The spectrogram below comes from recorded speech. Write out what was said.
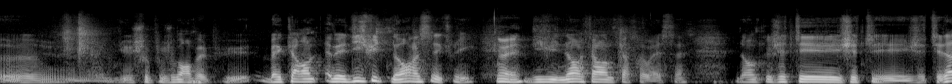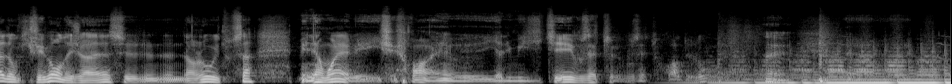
je sais plus, je me rappelle plus, ben 40, eh ben 18 nord, là c'est écrit. Ouais. 18 nord et 44 ouest. hein. Donc j'étais j'étais j'étais là, donc il fait bon déjà hein, dans l'eau et tout ça, mais néanmoins il fait froid, hein, il y a l'humidité, vous êtes vous êtes au bord de l'eau. Ouais. Une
